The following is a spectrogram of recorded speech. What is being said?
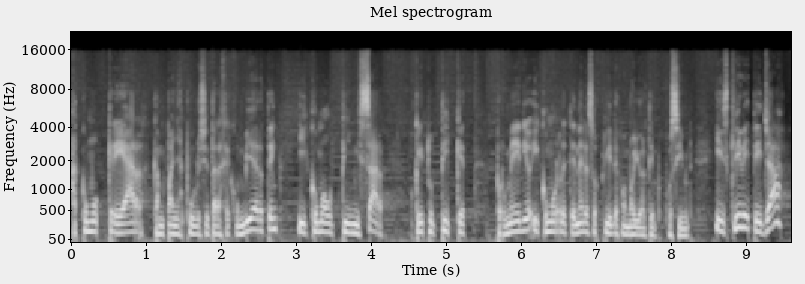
a cómo crear campañas publicitarias que convierten y cómo optimizar ¿ok? tu ticket por medio y cómo retener esos clientes por mayor tiempo posible. Inscríbete ya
